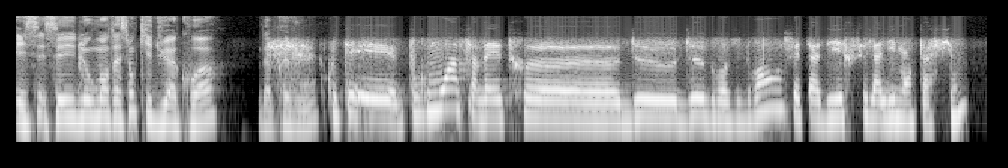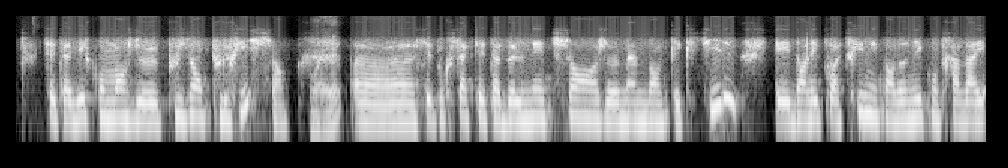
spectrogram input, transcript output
Et c'est une augmentation qui est due à quoi d'après vous? Écoutez, pour moi, ça va être euh, deux, deux grosses branches, c'est-à-dire c'est l'alimentation, c'est-à-dire qu'on mange de plus en plus riche. Euh, c'est pour ça que l'état de le change même dans le textile et dans les poitrines, étant donné qu'on travaille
